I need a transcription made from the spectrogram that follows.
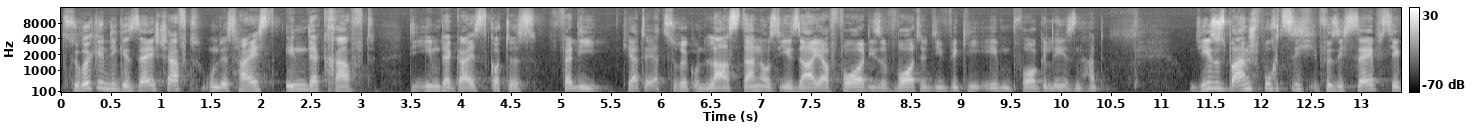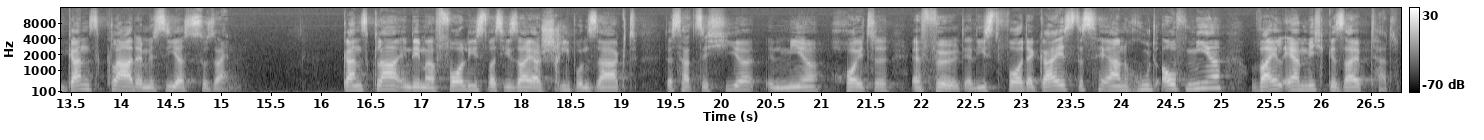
zurück in die Gesellschaft und es heißt in der Kraft, die ihm der Geist Gottes verlieh. kehrte er zurück und las dann aus Jesaja vor diese Worte, die Vicky eben vorgelesen hat. Und Jesus beansprucht sich für sich selbst hier ganz klar der Messias zu sein. Ganz klar, indem er vorliest, was Jesaja schrieb und sagt, das hat sich hier in mir heute erfüllt. Er liest vor, der Geist des Herrn ruht auf mir, weil er mich gesalbt hat.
